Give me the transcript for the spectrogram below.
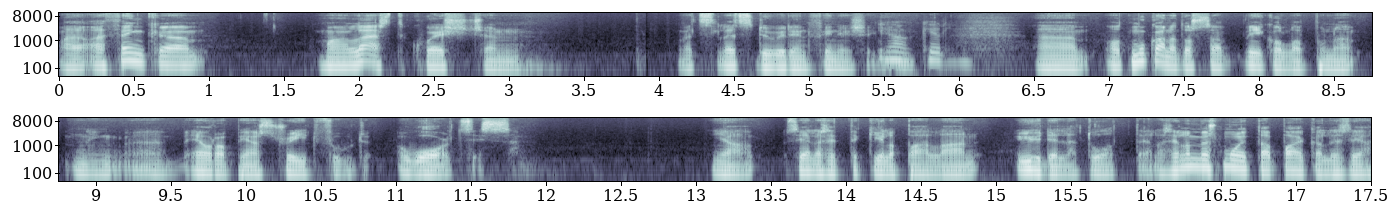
I, I think um, my last question. Let's let's do it in Finnish again. Joo, kyllä. Oot mukana tuossa viikonloppuna niin, uh, European Street Food Awardsissa. Ja siellä sitten kilpaillaan yhdellä tuotteella. Siellä on myös muita paikallisia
